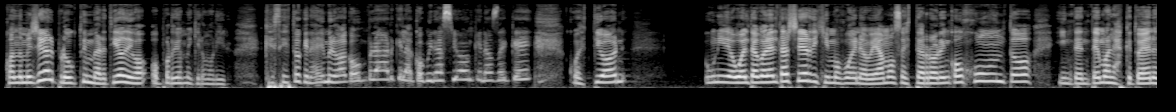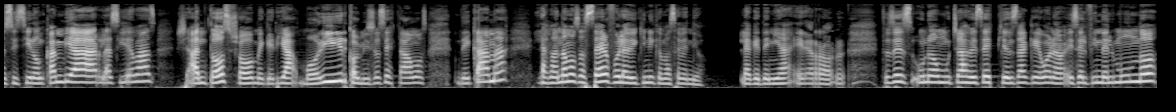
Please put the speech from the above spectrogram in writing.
Cuando me llega el producto invertido, digo, oh por Dios, me quiero morir. ¿Qué es esto que nadie me lo va a comprar? Que la combinación, que no sé qué. Cuestión, un y de vuelta con el taller, dijimos, bueno, veamos este error en conjunto, intentemos las que todavía nos hicieron cambiarlas y demás. Llantos, yo me quería morir, con mis socios estábamos de cama. Las mandamos a hacer, fue la bikini que más se vendió la que tenía el error. Entonces uno muchas veces piensa que, bueno, es el fin del mundo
